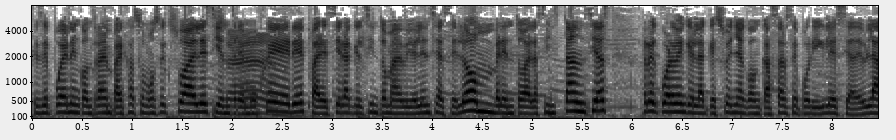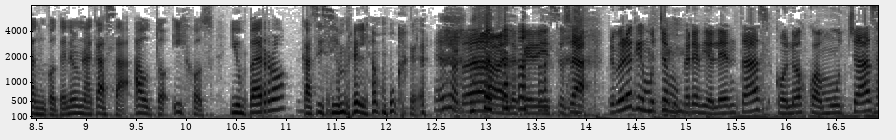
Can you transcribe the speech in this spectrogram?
que se pueden encontrar en parejas homosexuales y entre mujeres. Pareciera que el síntoma de violencia es el hombre en todas las instancias. Recuerden que la que sueña con casarse por iglesia de blanco, tener una casa, auto, hijos y un perro, casi siempre es la mujer. Es verdad lo que dice. O sea, primero que hay muchas mujeres violentas, conozco a muchas,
